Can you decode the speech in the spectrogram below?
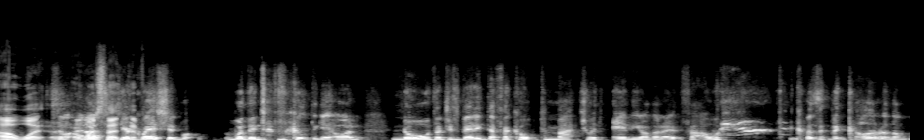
uh what so uh, was answer that your question, w- were they difficult to get on? No, they're just very difficult to match with any other outfit I wear because of the color of them.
